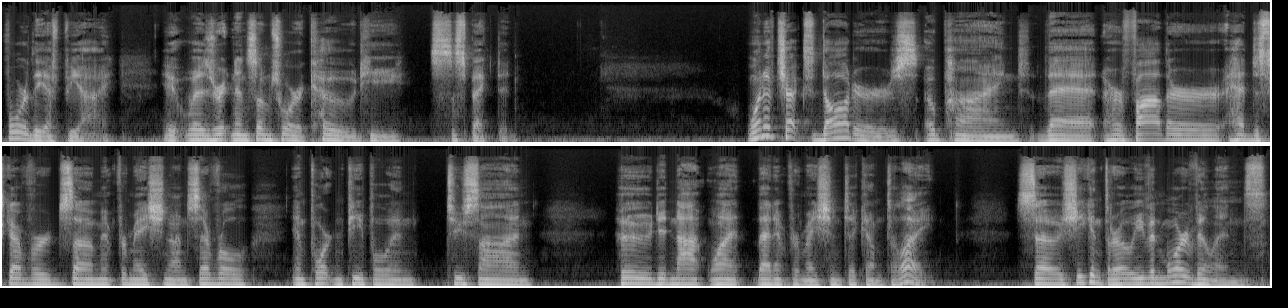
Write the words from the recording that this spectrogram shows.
for the FBI. It was written in some sort of code, he suspected. One of Chuck's daughters opined that her father had discovered some information on several important people in Tucson who did not want that information to come to light. So she can throw even more villains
